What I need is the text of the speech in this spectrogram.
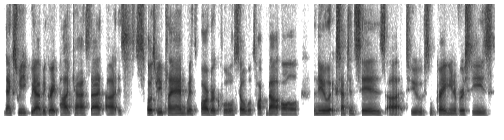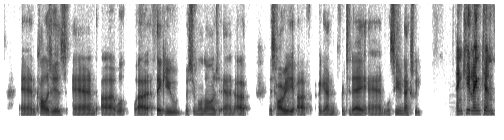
next week we have a great podcast that uh, is supposed to be planned with Barbara Cool. So we'll talk about all the new acceptances uh, to some great universities and colleges. And uh, we'll uh, thank you, Mr. Mondange and uh, Ms. Harvey, uh, again for today. And we'll see you next week. Thank you, Lincoln.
